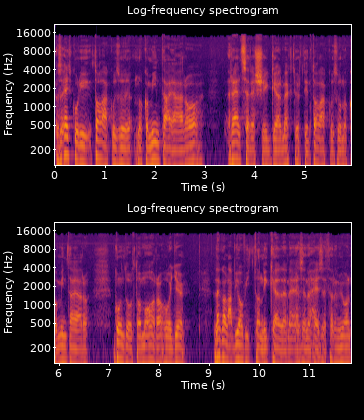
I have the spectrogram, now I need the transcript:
az egykori találkozónak a mintájára, rendszerességgel megtörtént találkozónak a mintájára gondoltam arra, hogy legalább javítani kellene ezen a helyzeten, ami van.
